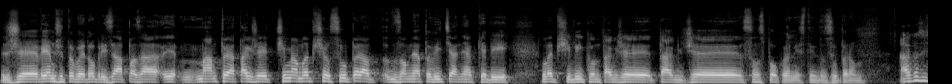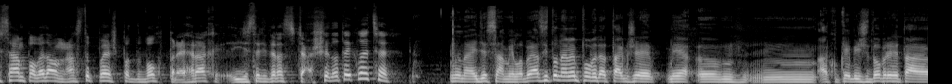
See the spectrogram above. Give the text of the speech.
že viem, že to bude dobrý zápas a mám to ja tak, že čím mám lepšieho súpera, zo mňa to vyťahne keby lepší výkon, takže, takže som spokojný s týmto súperom. Ako si sám povedal, nastupuješ po dvoch prehrách. Ide sa ti teraz ťažšie do tej klece? No nejde sa mi, lebo ja si to neviem povedať tak, že je, um, um, ako keby, že dobre, že tá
